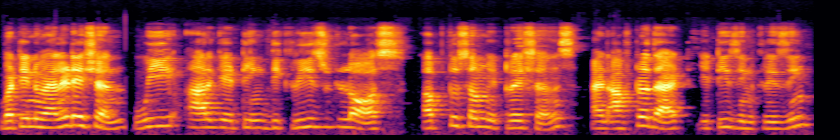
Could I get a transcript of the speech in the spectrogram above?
But in validation, we are getting decreased loss up to some iterations and after that it is increasing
